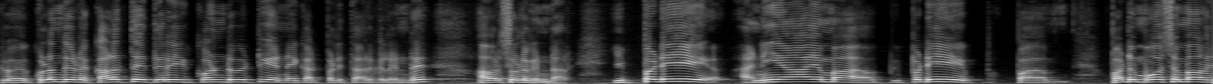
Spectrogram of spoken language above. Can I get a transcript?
குழந்தையோட கழுத்தை திரையை கொண்டு விட்டு என்னை கற்பழித்தார்கள் என்று அவர் சொல்லுகின்றார் இப்படி அநியாயமாக இப்படி ப படு மோசமாக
